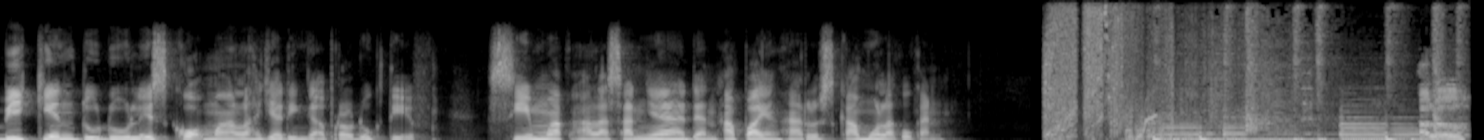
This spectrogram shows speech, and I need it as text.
bikin to-do list kok malah jadi nggak produktif? Simak alasannya dan apa yang harus kamu lakukan. Halo,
